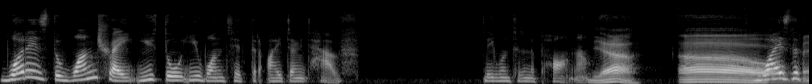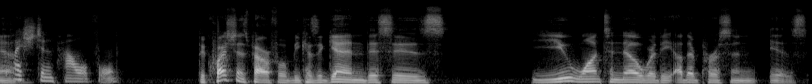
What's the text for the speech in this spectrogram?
What is the one trait you thought you wanted that I don't have? That you wanted in a partner? Yeah. Oh. Why is the man. question powerful? The question is powerful because, again, this is you want to know where the other person is.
